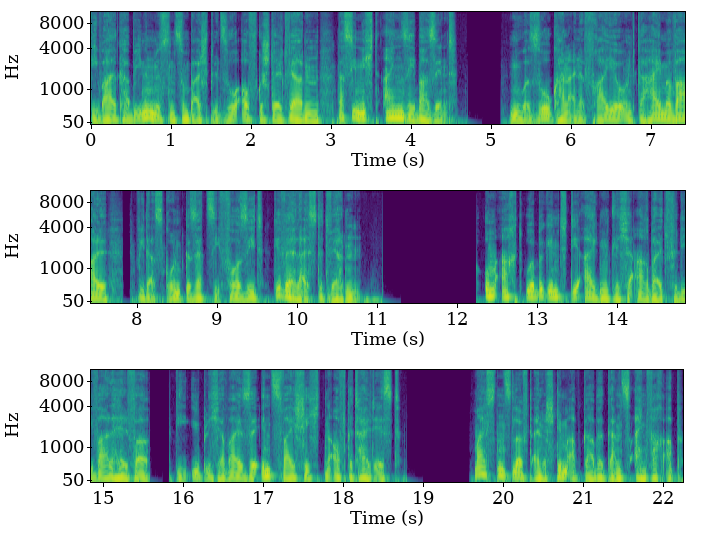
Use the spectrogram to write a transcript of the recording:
Die Wahlkabinen müssen zum Beispiel so aufgestellt werden, dass sie nicht einsehbar sind. Nur so kann eine freie und geheime Wahl, wie das Grundgesetz sie vorsieht, gewährleistet werden. Um 8 Uhr beginnt die eigentliche Arbeit für die Wahlhelfer, die üblicherweise in zwei Schichten aufgeteilt ist. Meistens läuft eine Stimmabgabe ganz einfach ab.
